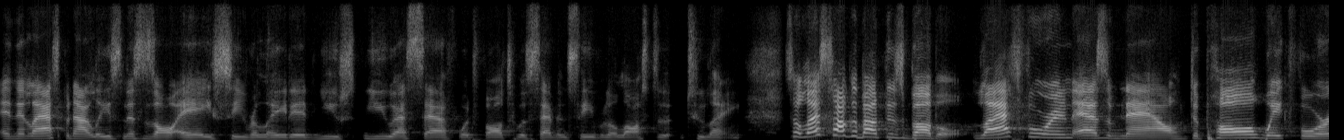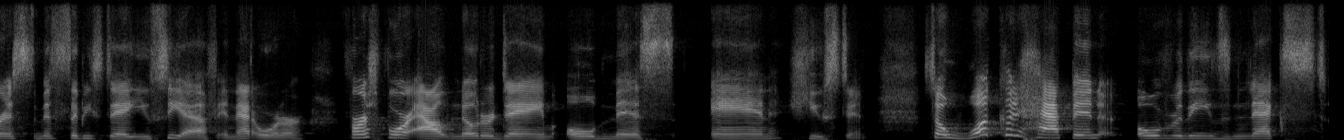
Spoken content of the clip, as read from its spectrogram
And then last but not least, and this is all AAC related, USF would fall to a seven seed with a loss to Tulane. So let's talk about this bubble. Last four in as of now, DePaul, Wake Forest, Mississippi State, UCF in that order. First four out, Notre Dame, Ole Miss, and Houston. So what could happen over these next,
